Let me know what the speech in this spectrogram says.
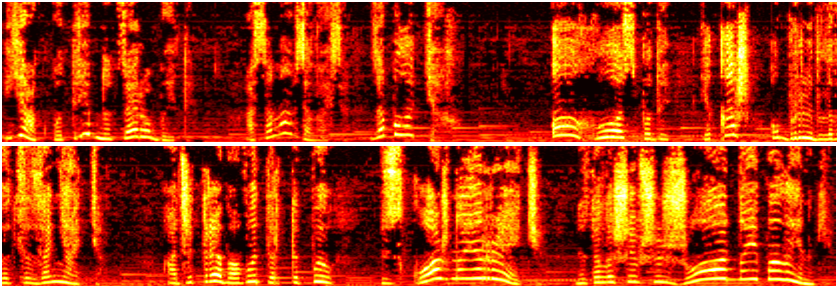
як потрібно це робити, а сама взялася за полотяг. О, Господи, яке ж обридливе це заняття! Адже треба витерти пил з кожної речі, не залишивши жодної пилинки.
